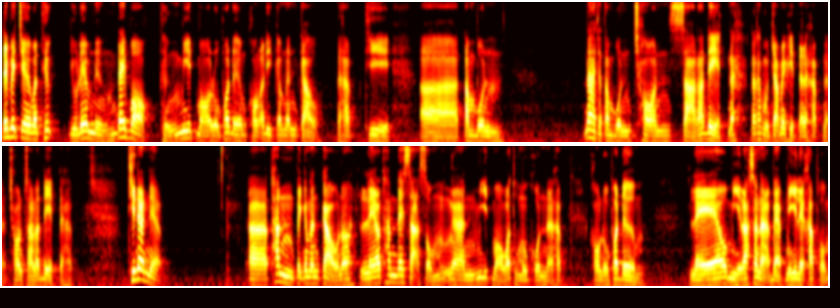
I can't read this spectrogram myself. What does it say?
ได้ไปเจอบันทึกอยู่เล่มหนึ่งได้บอกถึงมีดหมอหลวงพ่อเดิมของอดีตกำนันเก่านะครับ ที่ตำบลน่าจะตำบลชอนสารเดชนะถ้าผมจำไม่ผิดนะครับนะชอนสารเดชนะครับ ที่นั่นเนี่ยท่านเป็นกำนันเก่าเนาะแล้วท่านได้สะสมงานมีดหมอวัตถุมงคลนะครับ ของหลวงพ่อเดิม แล้วมีลักษณะแบบนี้เลยครับผม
